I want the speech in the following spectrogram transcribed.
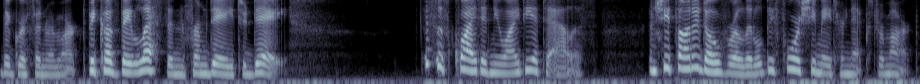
the Gryphon remarked, because they lessen from day to day. This was quite a new idea to Alice, and she thought it over a little before she made her next remark.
